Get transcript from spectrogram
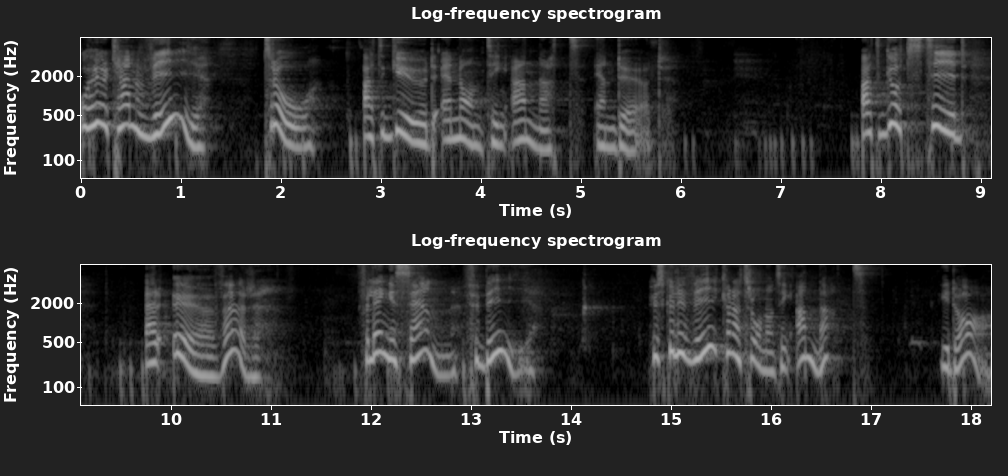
Och hur kan vi tro att Gud är någonting annat än död? Att Guds tid är över, för länge sedan, förbi. Hur skulle vi kunna tro någonting annat idag?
